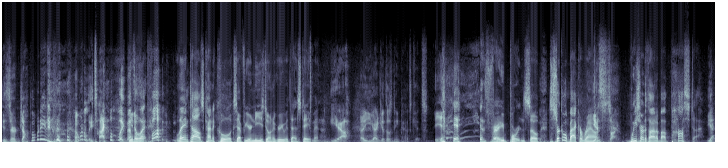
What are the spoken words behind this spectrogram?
is there a job opening? I want to lay tile. Like that's You know what? fun. Laying tile is kind of cool, except for your knees don't agree with that statement. Yeah, uh, you gotta get those knee pads, kids. it's very important. So to circle back around, Yes, sorry. we started talking about pasta. Yeah,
